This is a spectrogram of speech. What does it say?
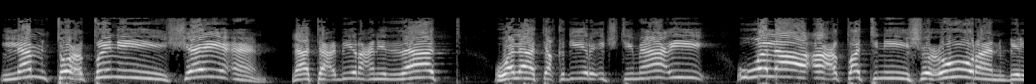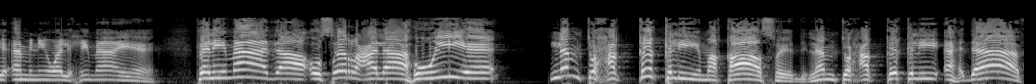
لم تعطني شيئا. لا تعبير عن الذات ولا تقدير اجتماعي ولا أعطتني شعورا بالأمن والحماية. فلماذا أصر على هوية لم تحقق لي مقاصد لم تحقق لي أهداف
